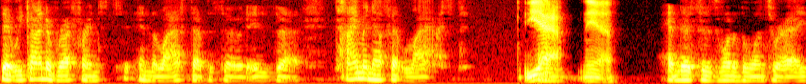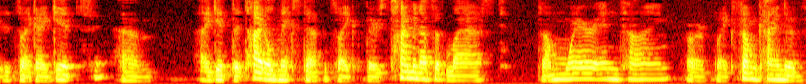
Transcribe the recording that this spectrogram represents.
that we kind of referenced in the last episode is uh, time enough at last. Yeah, yeah. and this is one of the ones where I, it's like I get um, I get the title mixed up. It's like there's time enough at last, somewhere in time, or like some kind of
